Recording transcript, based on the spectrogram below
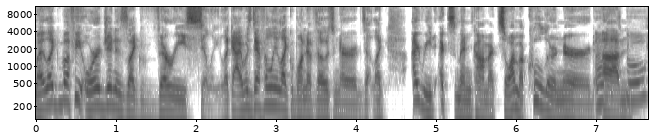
my like Buffy origin is like very silly. Like I was definitely like one of those nerds that like I read X-Men comics, so I'm a cooler nerd. Oh, um cool.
